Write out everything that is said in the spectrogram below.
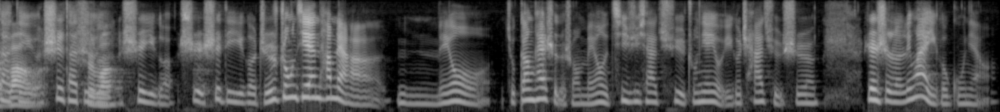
他第一个，是他第一个，是一个，是是第一个，只是中间他们俩嗯没有，就刚开始的时候没有继续下去，中间有一个插曲是认识了另外一个姑娘，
